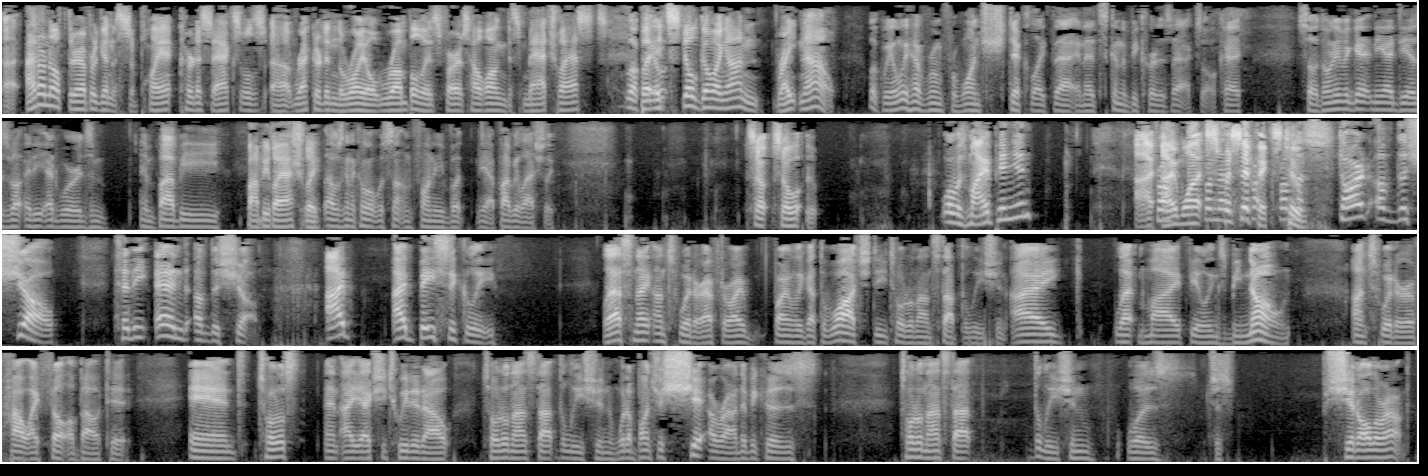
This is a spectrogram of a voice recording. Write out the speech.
Uh, I don't know if they're ever going to supplant Curtis Axel's uh, record in the Royal Rumble as far as how long this match lasts. Look, but it's still going on right now. Look, we only have room for one shtick like that, and it's going to be Curtis Axel, okay? So don't even get any ideas about Eddie Edwards and and Bobby. Bobby Lashley. I was going to come up with something funny, but yeah, Bobby Lashley. So, so What was my opinion? I, From- I want from the- specifics from, too. From the start of the show to the end of the show, I I basically last night on Twitter after I finally got to watch the Total Nonstop Deletion, I let my feelings be known on Twitter of how I felt about it, and total and I actually tweeted out Total Nonstop Deletion with a bunch of shit around it because Total Nonstop Deletion was just shit all around.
